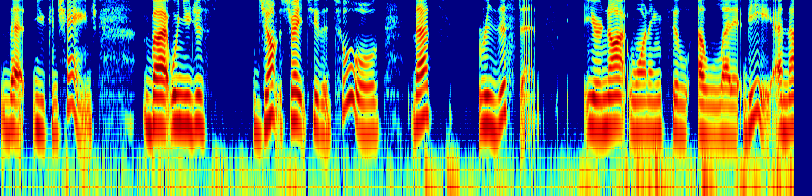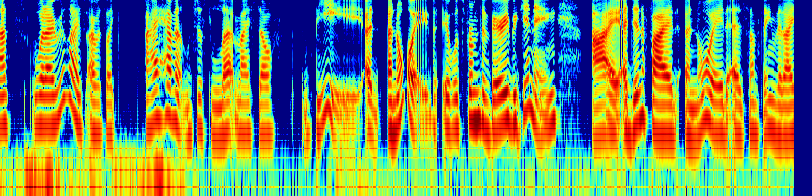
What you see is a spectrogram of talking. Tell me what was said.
that you can change. But when you just jump straight to the tools, that's resistance. You're not wanting to uh, let it be. And that's what I realized. I was like, I haven't just let myself be annoyed. It was from the very beginning. I identified annoyed as something that I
